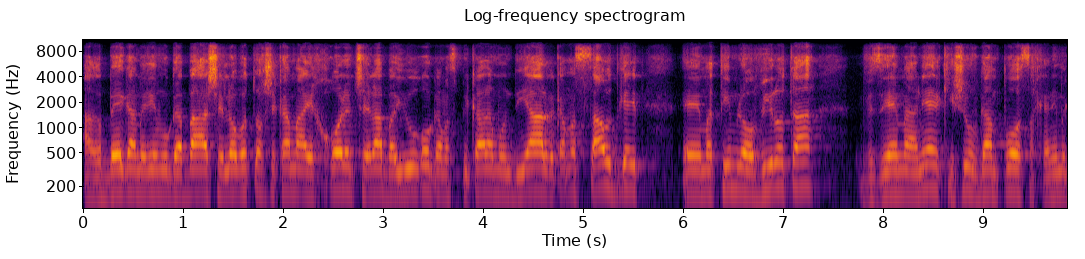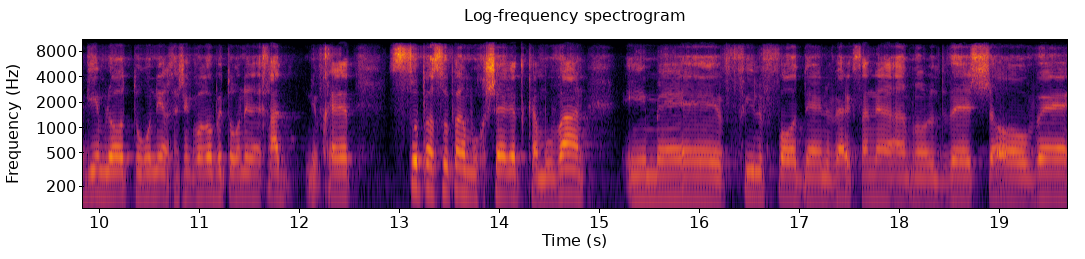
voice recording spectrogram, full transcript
הרבה גם הרימו גבה שלא בטוח שכמה היכולת שלה ביורו גם מספיקה למונדיאל וכמה סאוטגייט אה, מתאים להוביל אותה וזה יהיה מעניין כי שוב גם פה שחקנים מגיעים לעוד טורניר אחרי שהם כבר היו בטורניר אחד נבחרת סופר סופר מוכשרת כמובן עם אה, פיל פודן ואלכסנדר ארנולד ושואו ו...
